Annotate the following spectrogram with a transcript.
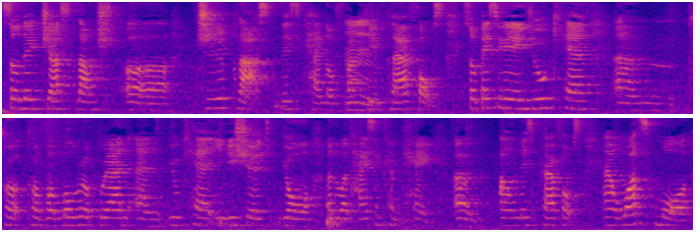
So they just launched uh, Zhi Plus, this kind of marketing mm. platforms. So basically, you can um, pro promote your brand and you can initiate your advertising campaign uh, on these platforms. And what's more,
